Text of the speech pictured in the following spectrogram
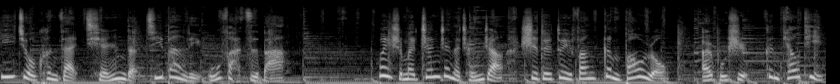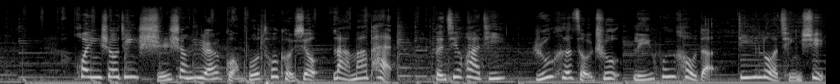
依旧困在前任的羁绊里无法自拔？为什么真正的成长是对对方更包容，而不是更挑剔？欢迎收听时尚育儿广播脱口秀《辣妈派》，本期话题：如何走出离婚后的低落情绪？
